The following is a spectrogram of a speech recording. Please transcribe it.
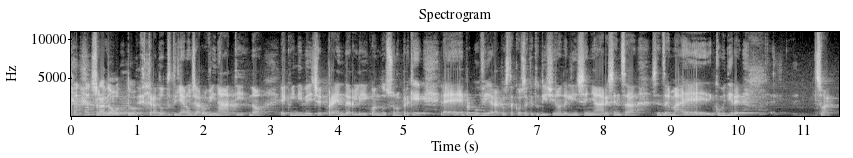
tradotto. tradotto, te li hanno già rovinati, no? E quindi invece prenderli quando sono. Perché è proprio vera questa cosa che tu dici no? dell'insegnare senza, senza. Ma è come dire insomma,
